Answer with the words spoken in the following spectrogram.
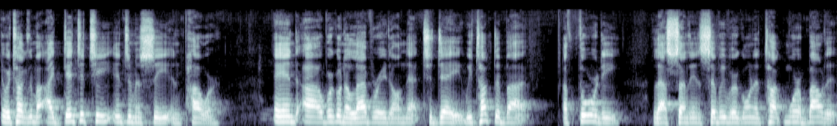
we're talking about identity, intimacy, and power. And uh, we're going to elaborate on that today. We talked about authority last Sunday and said we were going to talk more about it,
